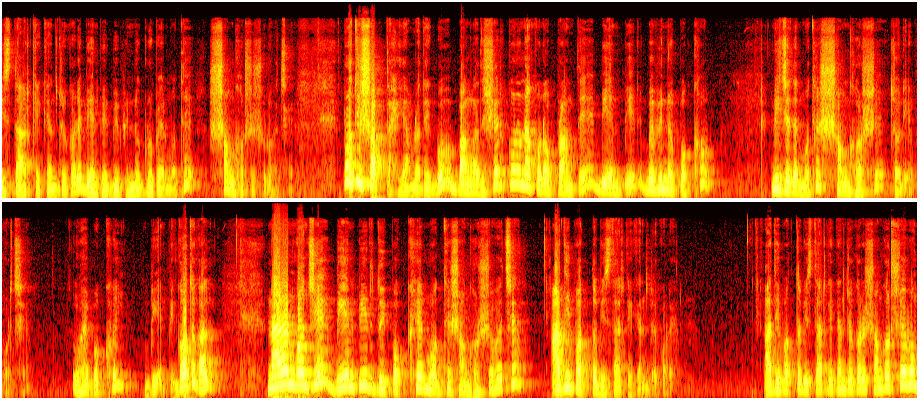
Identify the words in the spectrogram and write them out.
বিস্তারকে কেন্দ্র করে বিএনপির বিভিন্ন গ্রুপের মধ্যে সংঘর্ষ শুরু হয়েছে। প্রতি সপ্তাহে আমরা দেখব বাংলাদেশের কোনো না কোনো প্রান্তে বিএনপির বিভিন্ন পক্ষ নিজেদের মধ্যে সংঘর্ষে জড়িয়ে পড়ছে। উভয় পক্ষই বিএনপি গতকাল নারায়ণগঞ্জে বিএনপির দুই পক্ষের মধ্যে সংঘর্ষ হয়েছে, আধিপত্য বিস্তারকে কেন্দ্র করে। আধিপত্য বিস্তারকে কেন্দ্র করে সংঘর্ষ এবং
